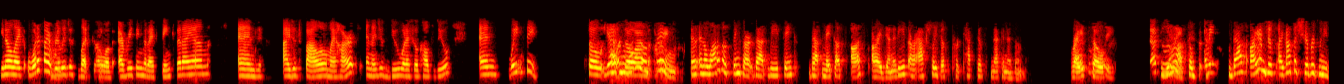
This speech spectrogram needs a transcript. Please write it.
You know, like, what if I really just let go of everything that I think that I am and I just follow my heart and I just do what I feel called to do and wait and see. So yeah, oh, and so a lot um, of those things, and, and a lot of those things are that we think that make us us, our identities, are actually just protective mechanisms, right? Absolutely. So absolutely. Yeah. So I mean, that's I am just I got the shivers when you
